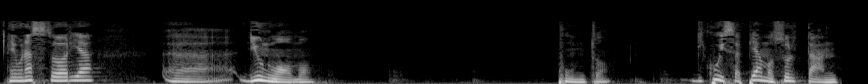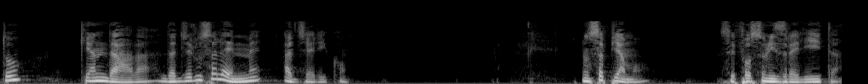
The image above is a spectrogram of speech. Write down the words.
è una storia uh, di un uomo, punto, di cui sappiamo soltanto che andava da Gerusalemme a Gerico. Non sappiamo se fosse un israelita,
